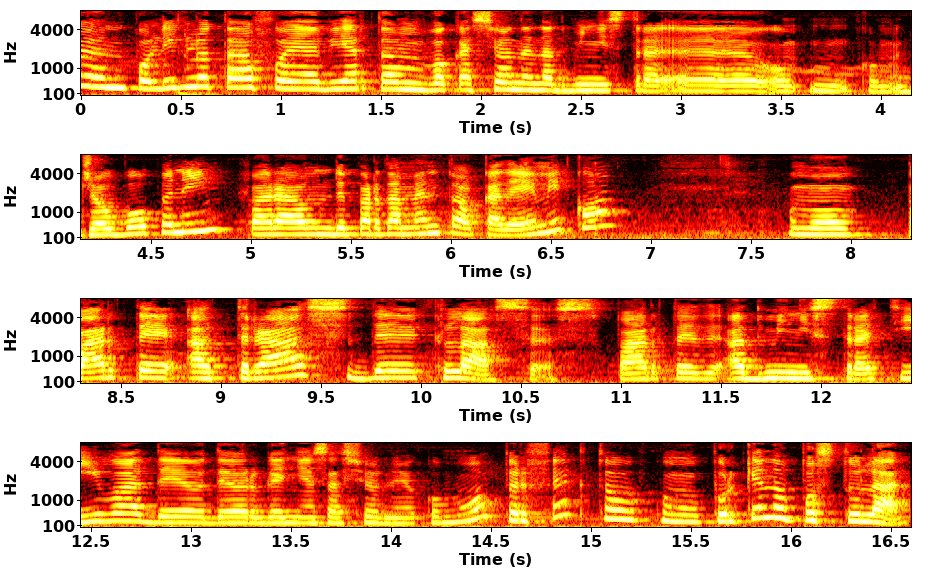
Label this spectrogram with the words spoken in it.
en Políglota fue abierta una vocación en administra eh, um, como job opening para un departamento académico como parte atrás de clases, parte administrativa de, de organización. Yo como, oh, perfecto, como, ¿por qué no postular?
